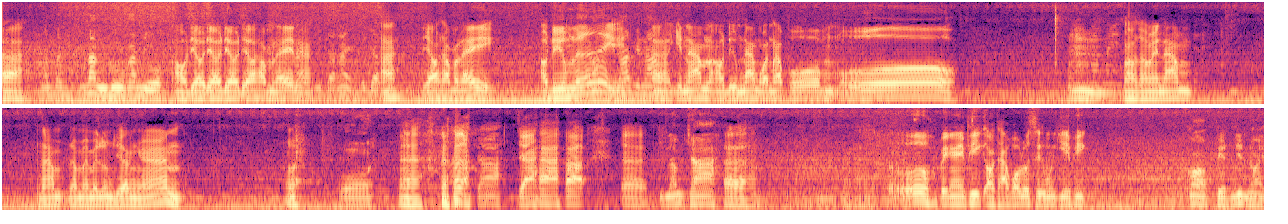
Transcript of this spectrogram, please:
อ่ามันมันนั่งดูกันอยู่เอาเดี๋ยวเดี๋ยวเดี๋ยวเดี๋ยวทำอะไรเนี่ยพี่จะให้พี่จะอะเดี๋ยวทำอะไร เอาดื่มเลยน้ำกินน้ำอ่ากินน้ำเอาดื่มน้ำก่อนครับ ผม โอ้อืมเอาทำไมน้ำน้ำทำไมไม่รุ่งเหลืองงั้นเอ้ยโอ้ยฮอ่า จ้า จ้าเออ กินน้ำชา เออโอ้เป็นไงพี่เอาถามความรู้สึกเมื่อกี้พี่ก็เผ็ดนิดหน่อย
